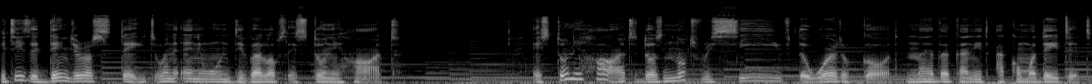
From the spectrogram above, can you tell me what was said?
It is a dangerous state when anyone develops a stony heart. A stony heart does not receive the word of God, neither can it accommodate it.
